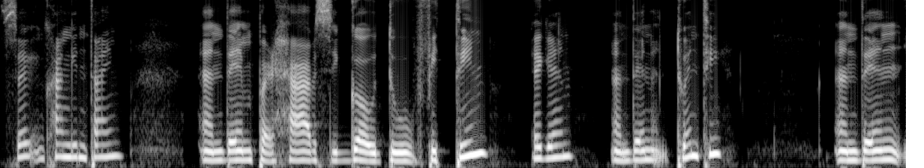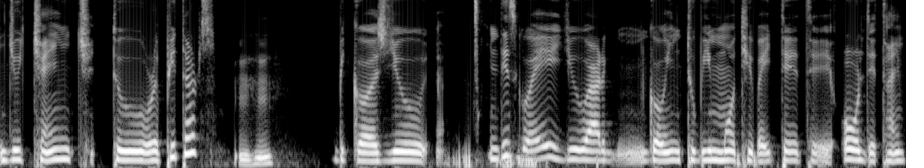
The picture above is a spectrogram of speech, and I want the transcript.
sec- hanging time and then perhaps you go to 15 again and then 20 and then you change to repeaters Mm-hmm. because you in this way you are going to be motivated uh, all the time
